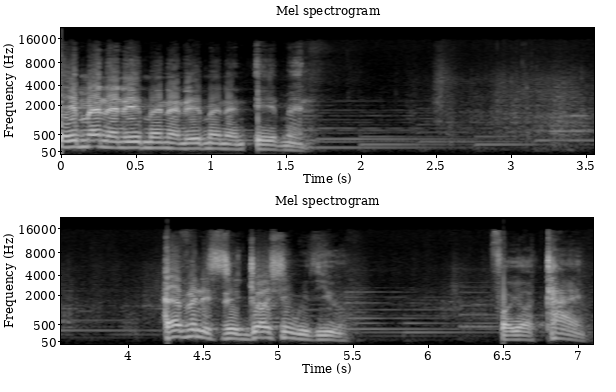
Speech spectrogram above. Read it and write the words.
Amen and amen and amen and amen. Heaven is rejoicing with you for your time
